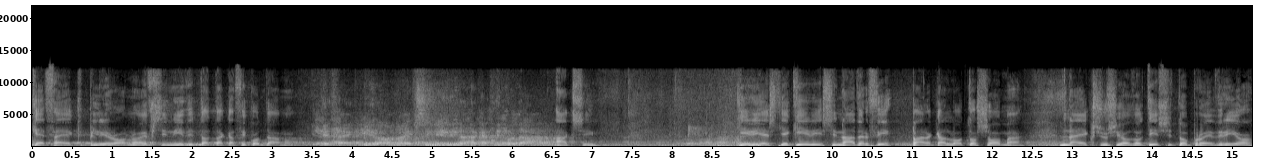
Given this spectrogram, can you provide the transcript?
και θα εκπληρώνω ευσυνείδητα τα καθήκοντά μου. και θα εκπληρώνω ευσυνείδητα τα καθήκοντά μου. Άξι. Κυρίες και κύριοι συνάδελφοι, παρακαλώ το Σώμα να εξουσιοδοτήσει το Προεδρείο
